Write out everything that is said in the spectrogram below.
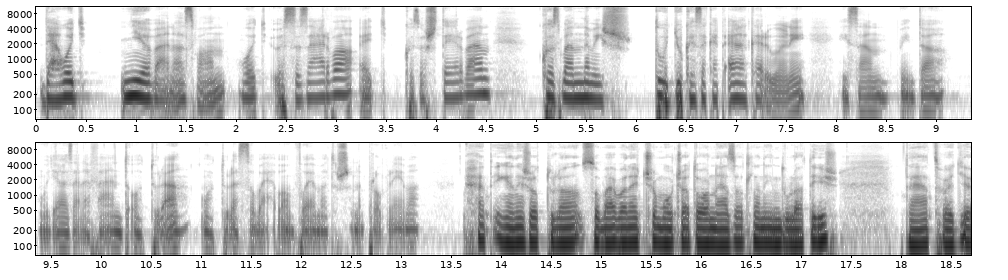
de hogy nyilván az van, hogy összezárva egy közös térben, közben nem is tudjuk ezeket elkerülni, hiszen, mint a, ugye az elefánt ott ül, a, ott ül a szobában folyamatosan a probléma. Hát igen, és ott ül a szobában egy csomó csatornázatlan indulat is, tehát, hogy,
